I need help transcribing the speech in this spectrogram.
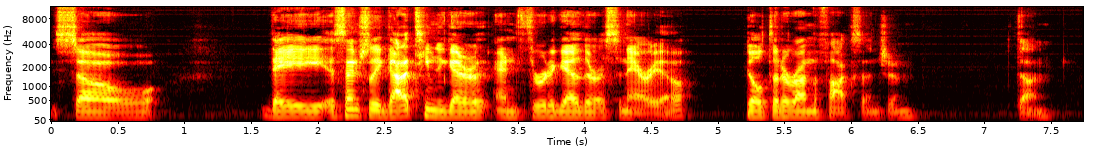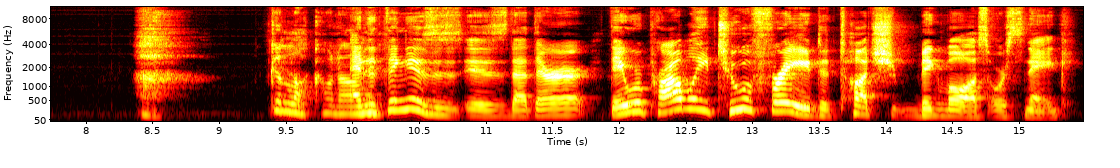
So they essentially got a team together and threw together a scenario, built it around the Fox engine. Done. Good luck, Konami. And the thing is, is, is that they're they were probably too afraid to touch Big Boss or Snake,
